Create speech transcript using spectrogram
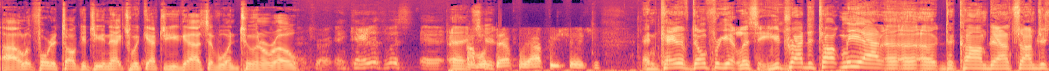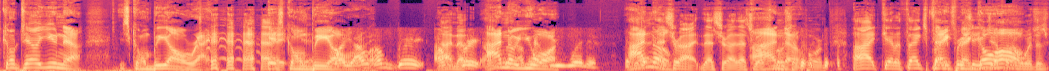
I uh, look forward to talking to you next week after you guys have won two in a row. That's right. And Khalif, listen. Uh, uh, most definitely, I appreciate you. And Khalif, don't forget. Listen, you tried to talk me out uh, uh, uh to calm down, so I'm just going to tell you now, it's going to be all right. It's going to be all right. I'm great. I'm I know. Great. I'm, i know I'm you are. I know. That's right. That's right. That's what's I most know. important. All right, Khalif. Thanks, man. Thanks, Appreciate man. Go you jumping home. on with us.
